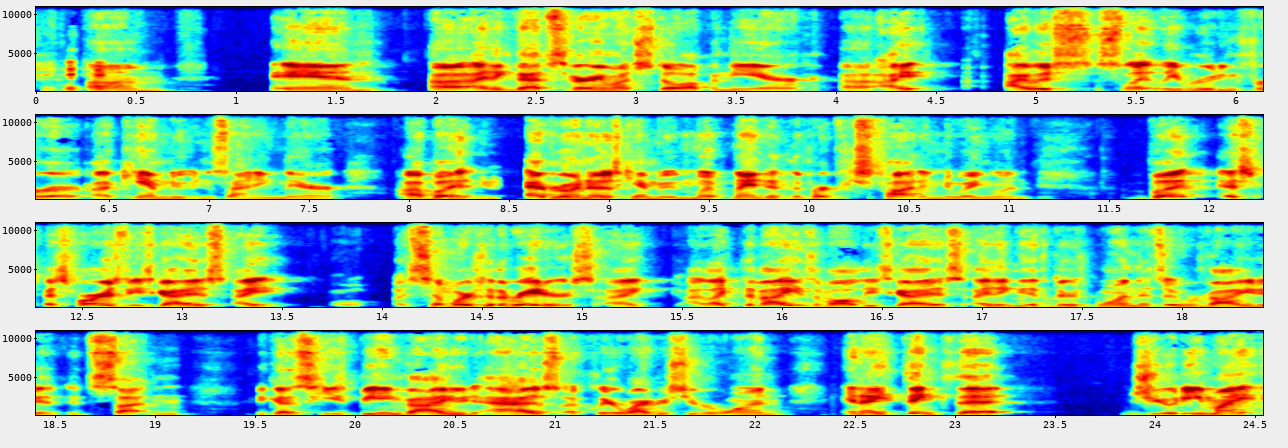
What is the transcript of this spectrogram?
um, and uh, I think that's very much still up in the air. Uh, I I was slightly rooting for a Cam Newton signing there, uh, but mm-hmm. everyone knows Cam Newton landed in the perfect spot in New England. But as, as far as these guys, I similar to the Raiders, I, I like the values of all these guys. I think mm-hmm. if there's one that's overvalued, it's Sutton because he's being valued as a clear wide receiver one. And I think that Jeudy might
